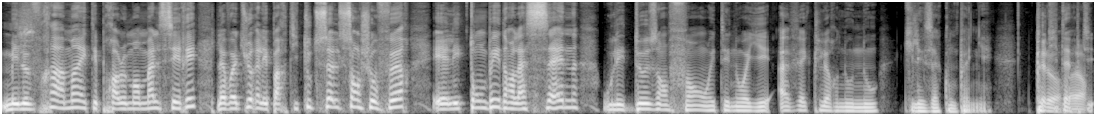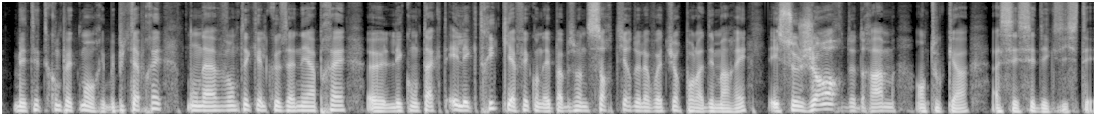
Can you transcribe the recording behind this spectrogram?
mais le frein à main était probablement mal serré. La voiture, elle est partie toute seule, sans chauffeur, et elle est tombée dans la Seine où les deux enfants ont été noyés avec leur nounou qui les accompagnait. Quelle Petit à petit, mais c'était complètement horrible. Et puis après, on a inventé quelques années après euh, les contacts électriques qui a fait qu'on n'avait pas besoin de sortir de la voiture pour la démarrer. Et ce genre de drame, en tout cas, a cessé d'exister.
